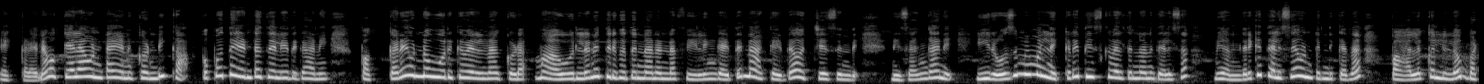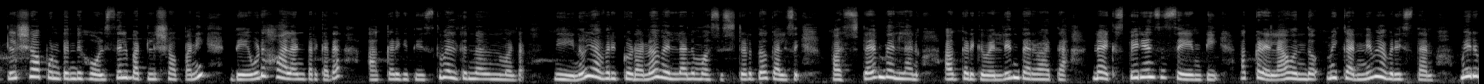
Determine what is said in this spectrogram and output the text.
ఎక్కడైనా ఒకేలా ఉంటాయి అనుకోండి కాకపోతే ఏంటో తెలియదు కానీ పక్కనే ఉన్న ఊరికి వెళ్ళినా కూడా మా ఊర్లోనే తిరుగుతున్నానన్న ఫీలింగ్ అయితే నాకైతే వచ్చేసింది. నిజంగానే ఈ రోజు మిమ్మల్ని ఎక్కడికి తీసుకువెళ్తున్నానో తెలుసా? మీ అందరికీ తెలిసే ఉంటుంది కదా? పాలకొల్లులో బట్టల షాప్ ఉంటుంది. హోల్సేల్ బట్టల షాప్ అని దేవుడు హాల్ అంటారు కదా? అక్కడికి తీసుకువెళ్తున్నాను అనమాట నేను ఎవరికి కూడానో వెళ్ళాను మా సిస్టర్తో కలిసి. ఫస్ట్ టైం వెళ్ళాను. అక్కడికి వెళ్ళిన తర్వాత నా ఎక్స్పీరియన్సెస్ ఏంటి? అక్కడ ఎలా ఉందో మీకు అన్నీ వివరిస్తాను. మీరు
